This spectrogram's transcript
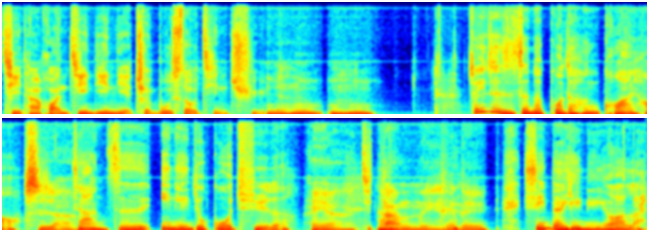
其他环境音也全部收进去。嗯嗯，所以日子真的过得很快哈。是啊，这样子一年就过去了。哎呀，几当呢？新的一年又要来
